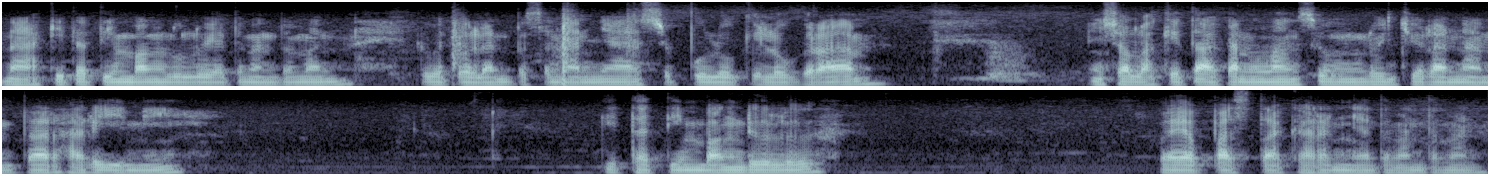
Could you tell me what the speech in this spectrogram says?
Nah, kita timbang dulu ya teman-teman. Kebetulan pesanannya 10 kg. Insya Allah kita akan langsung luncuran antar hari ini. Kita timbang dulu. Supaya pas takarannya teman-teman.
